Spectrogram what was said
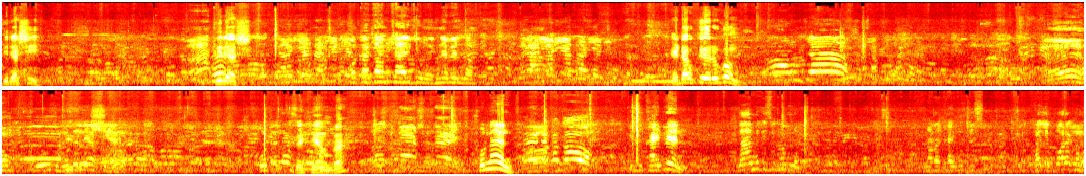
তিরাশি? তিরাশি। এটাও কি এরকম দেখি আমরা। শোনেন। কিছু খাইবেন? না আমি কিছু খাব না। খাইবো কিছু? খাইলে পরে খাব।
